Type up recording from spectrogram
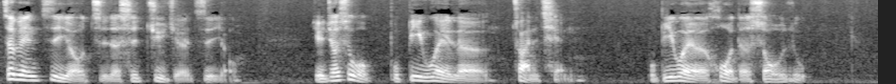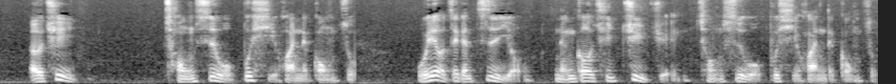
这边自由指的是拒绝自由，也就是我不必为了赚钱，不必为了获得收入，而去从事我不喜欢的工作。我有这个自由，能够去拒绝从事我不喜欢的工作。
